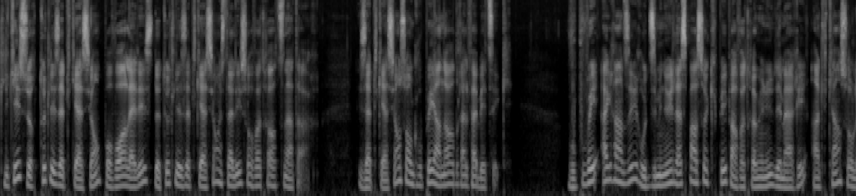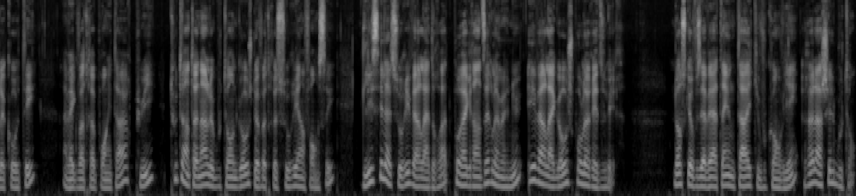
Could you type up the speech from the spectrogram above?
Cliquez sur Toutes les applications pour voir la liste de toutes les applications installées sur votre ordinateur. Les applications sont groupées en ordre alphabétique. Vous pouvez agrandir ou diminuer l'espace occupé par votre menu Démarrer en cliquant sur le côté avec votre pointeur, puis tout en tenant le bouton de gauche de votre souris enfoncé, glissez la souris vers la droite pour agrandir le menu et vers la gauche pour le réduire. Lorsque vous avez atteint une taille qui vous convient, relâchez le bouton.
